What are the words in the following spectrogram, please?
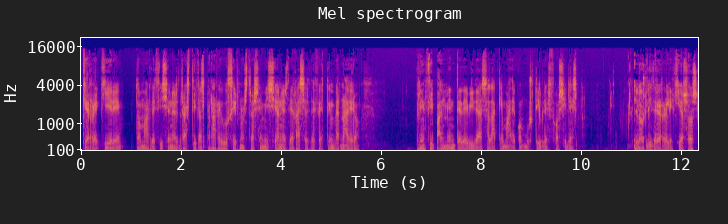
que requiere tomar decisiones drásticas para reducir nuestras emisiones de gases de efecto invernadero, principalmente debidas a la quema de combustibles fósiles. Los líderes religiosos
